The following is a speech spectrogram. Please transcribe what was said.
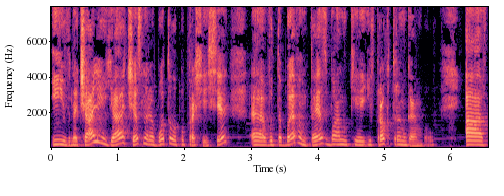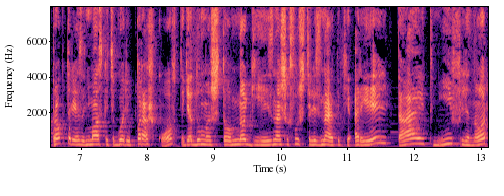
И вначале я, честно, работала по профессии э, в ВТБ, в МТС-банке и в Procter Gamble. А в Procter я занималась категорией порошков. Я думаю, что многие из наших слушателей знают такие Ариэль, Тайт, Миф, Ленор.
